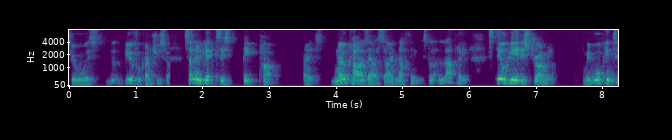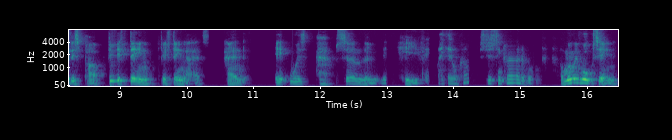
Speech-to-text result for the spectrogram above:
through all this beautiful countryside. Suddenly we get to this big pub. Right? It's no cars outside, nothing. It's lo- lovely. Still hear this drumming. And we walk into this pub, 15, 15 lads, and it was absolutely heaving. They all come. It's just incredible. And when we walked in,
